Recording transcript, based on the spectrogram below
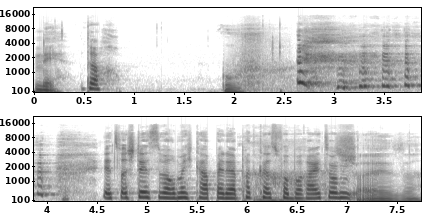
Nee. Doch. Uff. Jetzt verstehst du, warum ich gerade bei der Podcast-Vorbereitung Scheiße.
